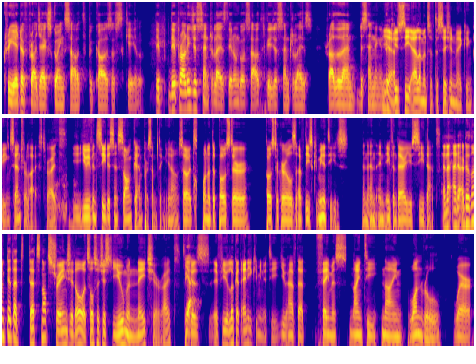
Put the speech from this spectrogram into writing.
creative projects going south because of scale they, they probably just centralize. They don't go south. They just centralize rather than descending into yeah you see elements of decision making being centralized right? You, you even see this in songcamp or something you know? So it's one of the poster poster girls of these communities. And, and, and even there you see that. And I, I don't think that, that that's not strange at all. It's also just human nature right? Because yeah. if you look at any community you have that famous 99 1 rule where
